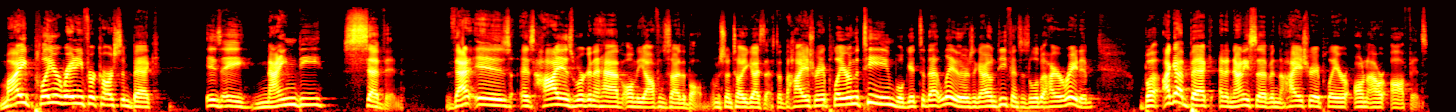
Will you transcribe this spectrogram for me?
My player rating for Carson Beck is a 97. That is as high as we're going to have on the offensive side of the ball. I'm just going to tell you guys that. It's not the highest rated player on the team. We'll get to that later. There's a guy on defense that's a little bit higher rated. But I got Beck at a 97, the highest rated player on our offense.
